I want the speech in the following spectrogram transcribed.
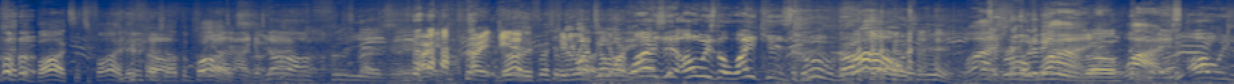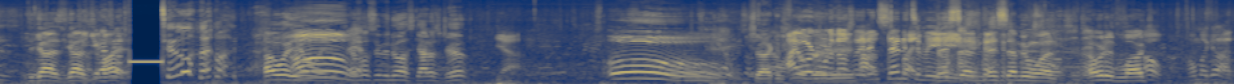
Fresh out the box. It's fine. They fresh out the box. Y'all fruity ass man. All right, all right, No, they fresh out do the you want to tell them Why is it always the white kids too, bro? Oh, what you mean? Why, bro? What do you mean, bro? Why? It's always. You guys, you guys, You am guys I? Oh wait, Oh. you guys want to see the new Los Gatos drip? Yeah. Oh. Track and field, I ordered one of those. They didn't send it to me. They sent, they sent me one. I ordered large. Oh, oh my God.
